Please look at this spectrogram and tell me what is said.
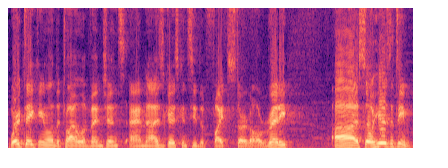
we're taking on the Trial of Vengeance and uh, as you guys can see the fight started already. Uh, so here's the team.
